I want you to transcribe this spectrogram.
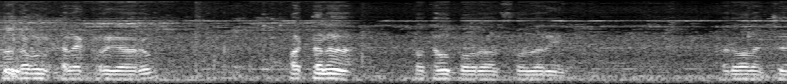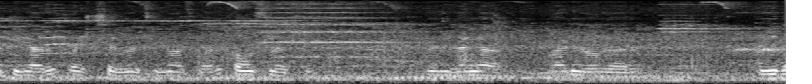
మండపం కలెక్టర్ గారు పట్టణ ప్రథమ పౌర సోదరి అడవాల జ్యోతి గారు వైస్ చైర్మన్ శ్రీనివాస్ గారు కౌన్సిలర్స్ అదేవిధంగా ఆర్డీఓ గారు వివిధ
